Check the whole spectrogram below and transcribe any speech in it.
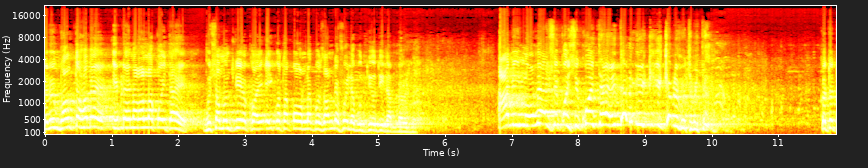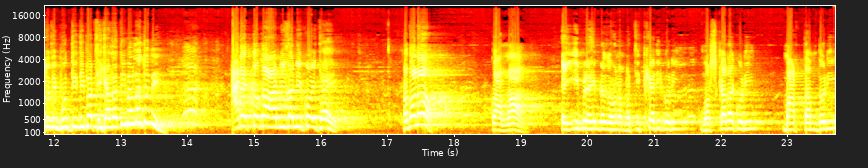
তুমি বলতে হবে, ইব্রাহিম আল্লাহ কই থাকে? গুসামন্ত্রীও কয়, এই কথা কোন লাগবো, জানলে ফইলে বুদ্ধিও দিলাম না হইলে। আমি মনে আছে কইছি, কই থাকে? কেমনে করতে পাইতাম কত তুমি বুদ্ধি দিবা, ঠিকানা দিবা না তুমি? আরেক টাকা আমি জানি কই থাকে। বলো। আল্লাহ, এই ইব্রাহিমরা যখন আমরা টিটকারি করি, মস্কারা করি, মারতাম দড়ি,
